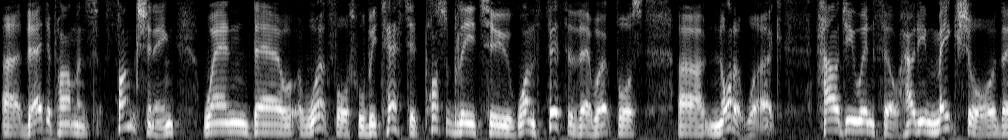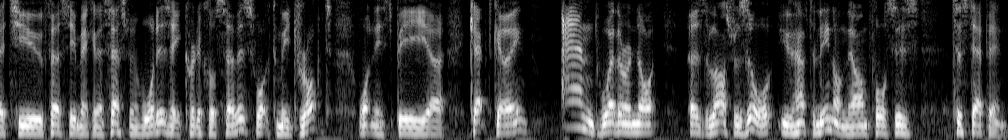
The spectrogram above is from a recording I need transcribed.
uh, their departments functioning when their workforce will be tested, possibly to one fifth of their workforce uh, not at work. How do you infill? How do you make sure that you firstly make an assessment what is a critical service, what can be dropped, what needs to be uh, kept going, and whether or not, as a last resort, you have to lean on the armed forces to step in?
